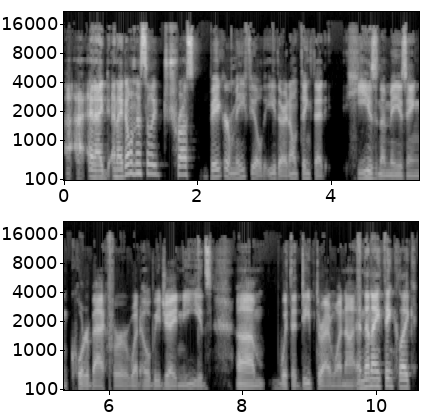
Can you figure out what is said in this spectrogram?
I, and I and I don't necessarily trust Baker Mayfield either. I don't think that he's an amazing quarterback for what OBJ needs um, with a deep threat and whatnot. And then I think like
